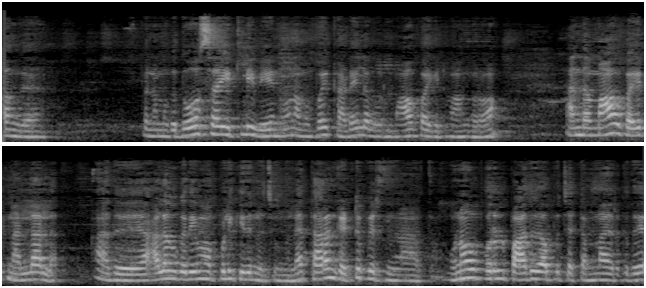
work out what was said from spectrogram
வாங்க. இப்போ நமக்கு தோசை இட்லி வேணும். நம்ம போய் கடையில் ஒரு மாவு பாக்கெட் வாங்குகிறோம் அந்த மாவு பாக்கெட் நல்லா இல்லை. அது அளவுக்கு அதிகமாக புளிக்குதுன்னு வச்சுக்கோங்களேன். தரம் கெட்டு போயிருச்சுன்னு அர்த்தம். உணவுப் பொருள் பாதுகாப்பு சட்டம்லாம் இருக்குது.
